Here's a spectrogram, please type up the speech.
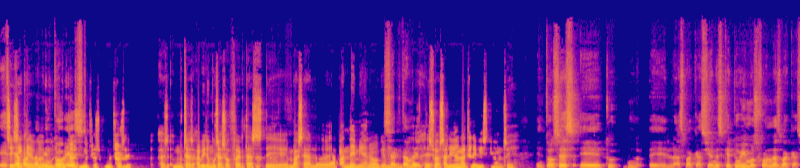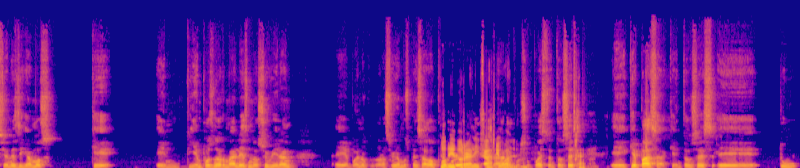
Este apartamento es. Muchos, ha habido muchas ofertas en base a lo de la pandemia, ¿no? Que Exactamente. Eso ha salido en la televisión, sí. Entonces, eh, eh, las vacaciones que tuvimos fueron unas vacaciones, digamos, que en tiempos normales no se hubieran, eh, bueno, no las hubiéramos pensado. Podido realizar, igual. Por supuesto. Entonces, ¿qué pasa? Que entonces tú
